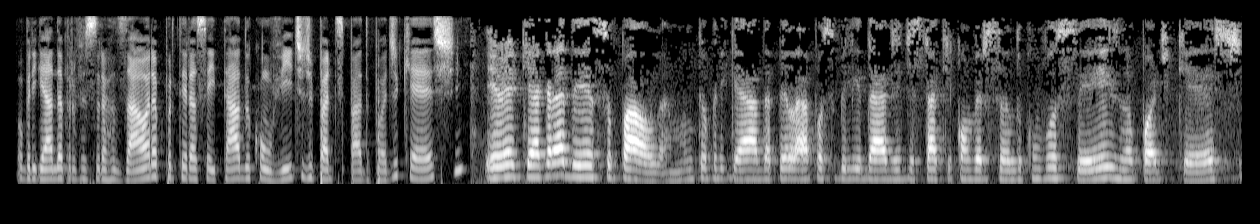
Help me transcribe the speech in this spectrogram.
Obrigada, professora Rosaura, por ter aceitado o convite de participar do podcast. Eu é que agradeço, Paula. Muito obrigada pela possibilidade de estar aqui conversando com vocês no podcast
